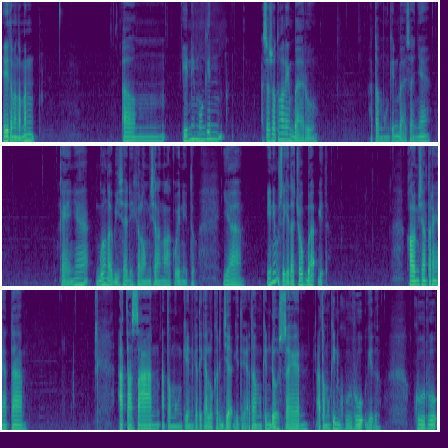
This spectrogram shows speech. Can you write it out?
Jadi teman-teman, um, ini mungkin sesuatu hal yang baru. Atau mungkin bahasanya kayaknya gue nggak bisa deh kalau misalnya ngelakuin itu. Ya ini mesti kita coba gitu. Kalau misalnya ternyata atasan atau mungkin ketika lo kerja gitu ya atau mungkin dosen atau mungkin guru gitu. Guru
